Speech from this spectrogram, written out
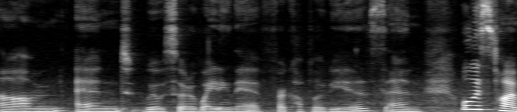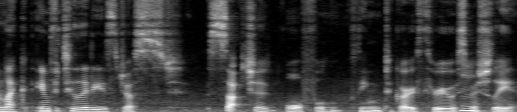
Mm-hmm. um, and we were sort of waiting there for a couple of years and all this time like infertility is just such an awful thing to go through especially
